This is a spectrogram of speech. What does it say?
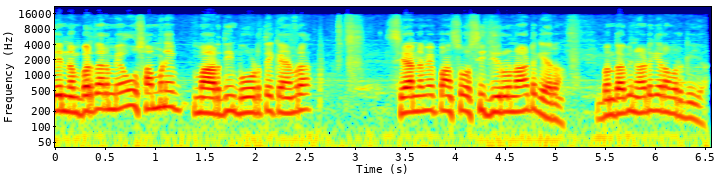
ਤੇ ਨੰਬਰਦਾਰ ਮੈਂ ਉਹ ਸਾਹਮਣੇ ਮਾਰਦੀ ਬੋਰਡ ਤੇ ਕੈਮਰਾ 9658800911 ਬੰਦਾ ਵੀ 911 ਵਰਗੀ ਆ।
